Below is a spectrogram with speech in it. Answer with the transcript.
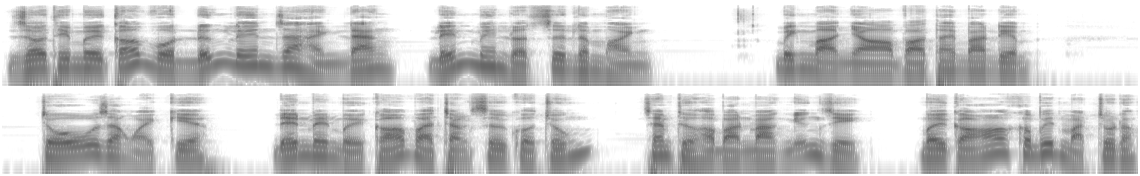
rồi thì mười có vụt đứng lên ra hành lang, đến bên luật sư Lâm Hoành. Binh mở nhỏ vào tay ba điềm. Chú ra ngoài kia, đến bên mười có và trạng sư của chúng, xem thử họ bàn bạc những gì. Mười có không biết mặt chú đâu.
